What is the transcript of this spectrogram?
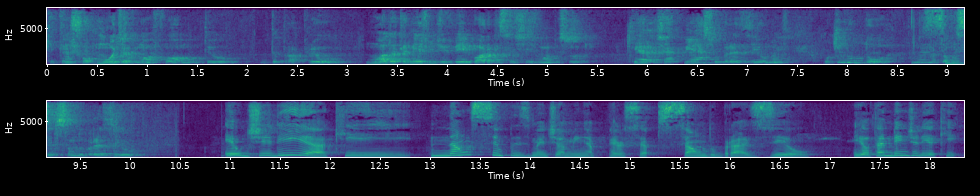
que transformou de alguma forma o teu, o teu próprio modo até mesmo de ver, embora você seja uma pessoa que, que já conhece o Brasil, mas o que mudou né, na tua percepção do Brasil? Eu diria que não simplesmente a minha percepção do Brasil, e eu também diria que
